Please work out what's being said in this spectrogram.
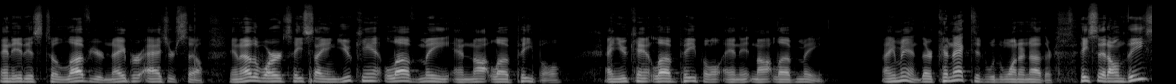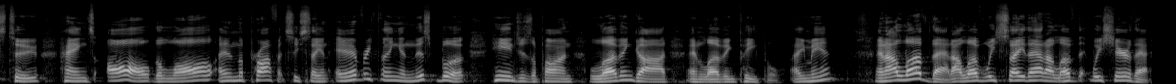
And it is to love your neighbor as yourself. In other words, he's saying you can't love me and not love people, and you can't love people and it not love me. Amen. They're connected with one another. He said, On these two hangs all the law and the prophets. He's saying everything in this book hinges upon loving God and loving people. Amen. And I love that. I love we say that. I love that we share that.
